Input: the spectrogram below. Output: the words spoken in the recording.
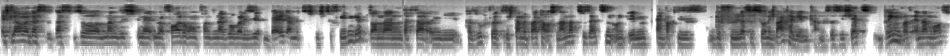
Ich glaube, dass, dass so man sich in der Überforderung von so einer globalisierten Welt damit sich nicht zufrieden gibt, sondern dass da irgendwie versucht wird, sich damit weiter auseinanderzusetzen und eben einfach dieses Gefühl, dass es so nicht weitergehen kann, dass es sich jetzt dringend was ändern muss.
